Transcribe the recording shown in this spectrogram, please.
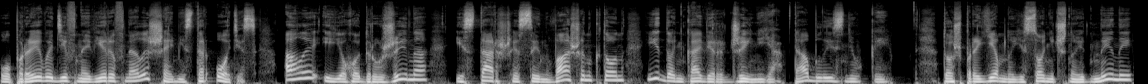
У привидів не вірив не лише містер Отіс, але і його дружина, і старший син Вашингтон, і донька Вірджинія та близнюки. Тож приємної сонячної днини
